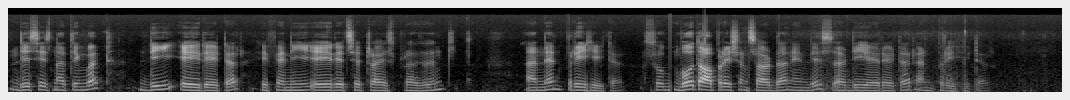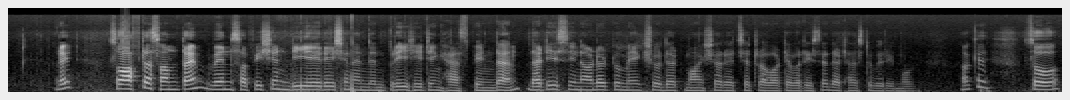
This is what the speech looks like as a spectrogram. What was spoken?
this is nothing but deaerator if any air etc is present and then preheater. So, both operations are done in this uh, deaerator and preheater right. So, after some time when sufficient deaeration and then preheating has been done that is in order to make sure that moisture etc whatever is there that has to be removed. Okay. So,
